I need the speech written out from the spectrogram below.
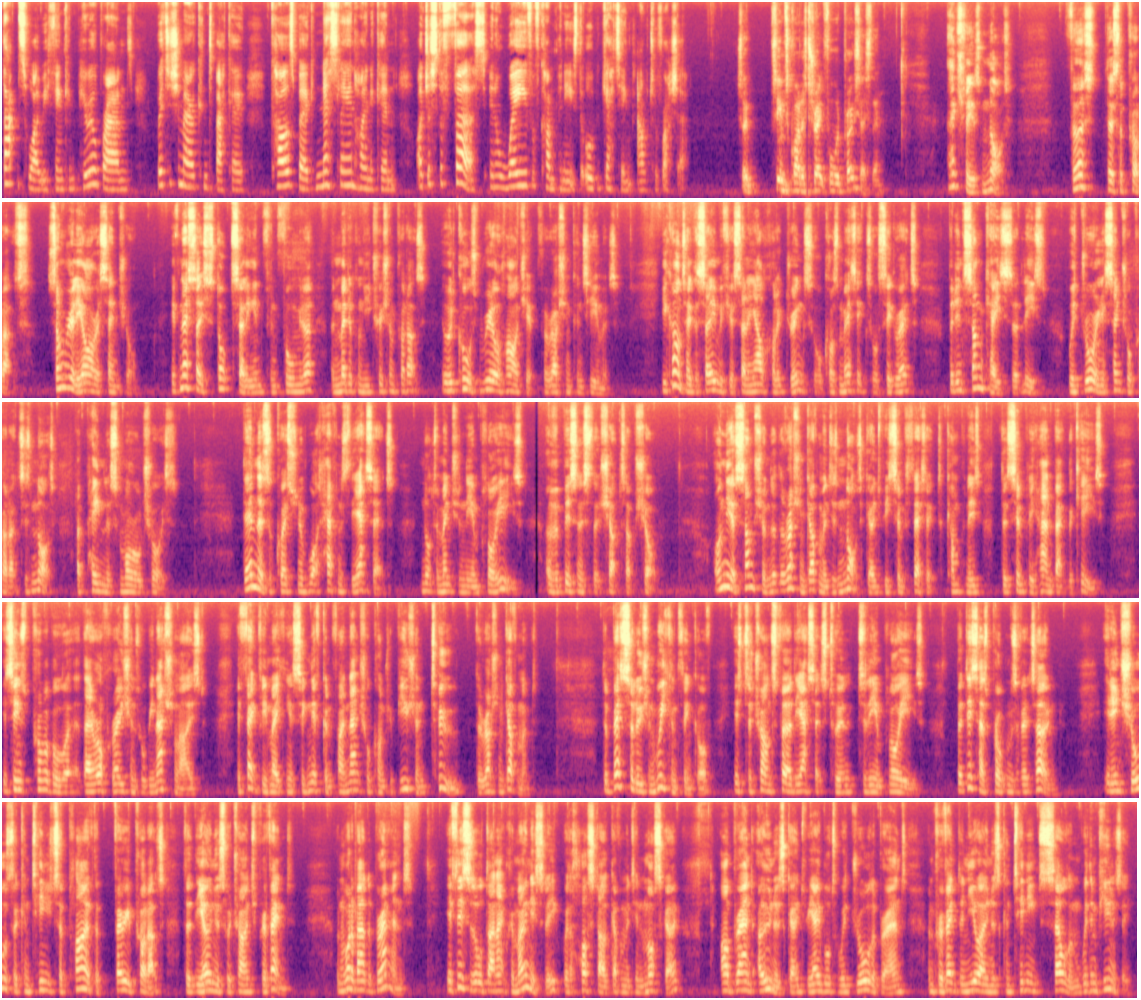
That's why we think Imperial Brands, British American Tobacco, Carlsberg, Nestle, and Heineken are just the first in a wave of companies that will be getting out of Russia. So, seems quite a straightforward process then. Actually, it's not. First, there's the products. Some really are essential. If Nestle stopped selling infant formula and medical nutrition products, it would cause real hardship for Russian consumers. You can't say the same if you're selling alcoholic drinks or cosmetics or cigarettes, but in some cases at least, withdrawing essential products is not a painless moral choice. Then there's the question of what happens to the assets, not to mention the employees, of a business that shuts up shop. On the assumption that the Russian government is not going to be sympathetic to companies that simply hand back the keys, it seems probable that their operations will be nationalised, effectively making a significant financial contribution to the Russian government. The best solution we can think of is to transfer the assets to, to the employees, but this has problems of its own. It ensures the continued supply of the very products that the owners were trying to prevent. And what about the brands? If this is all done acrimoniously with a hostile government in Moscow, are brand owners going to be able to withdraw the brands and prevent the new owners continuing to sell them with impunity?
